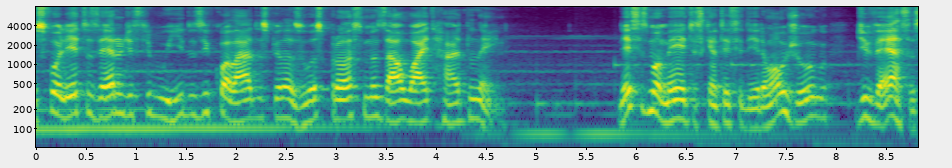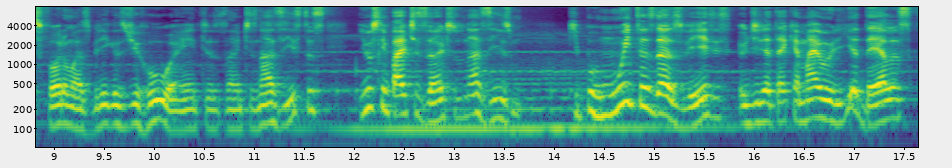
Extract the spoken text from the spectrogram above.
os folhetos eram distribuídos e colados pelas ruas próximas ao White Hart Lane. Nesses momentos que antecederam ao jogo, diversas foram as brigas de rua entre os antinazistas e os simpatizantes do nazismo, que por muitas das vezes, eu diria até que a maioria delas,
